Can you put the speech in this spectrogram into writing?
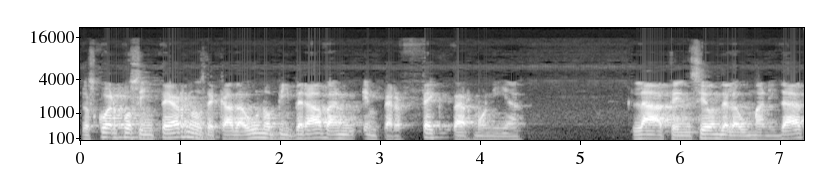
Los cuerpos internos de cada uno vibraban en perfecta armonía. La atención de la humanidad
